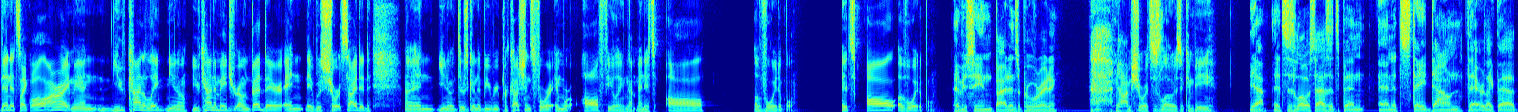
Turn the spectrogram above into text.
then it's like, well, all right, man, you've kind of laid, you know, you kind of made your own bed there and it was short sighted and, you know, there's going to be repercussions for it and we're all feeling them and it's all avoidable. It's all avoidable. Have you seen Biden's approval rating? no, I'm sure it's as low as it can be. Yeah, it's as lowest as it's been and it's stayed down there. Like the,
